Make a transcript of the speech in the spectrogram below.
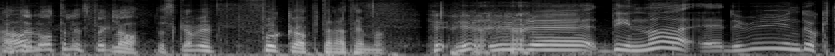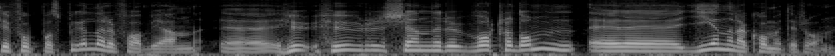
Ja, du låter lite för glad. Det ska vi fucka upp den här timmen. Hur, hur, hur eh, dina, eh, du är ju en duktig fotbollsspelare Fabian. Eh, hur, hur känner du, vart har de generna kommit ifrån?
